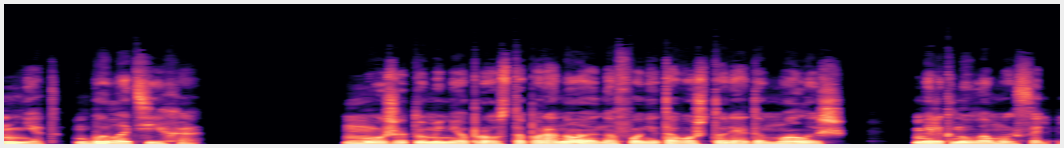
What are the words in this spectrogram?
Нет, было тихо. Может, у меня просто паранойя на фоне того, что рядом малыш? Мелькнула мысль.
